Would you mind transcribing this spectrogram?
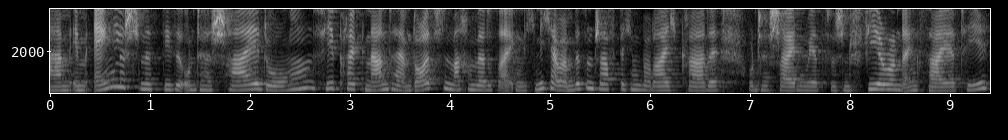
Ähm, Im Englischen ist diese Unterscheidung viel prägnanter. Im Deutschen machen wir das eigentlich nicht, aber im wissenschaftlichen Bereich gerade unterscheiden wir zwischen Fear und Anxiety.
